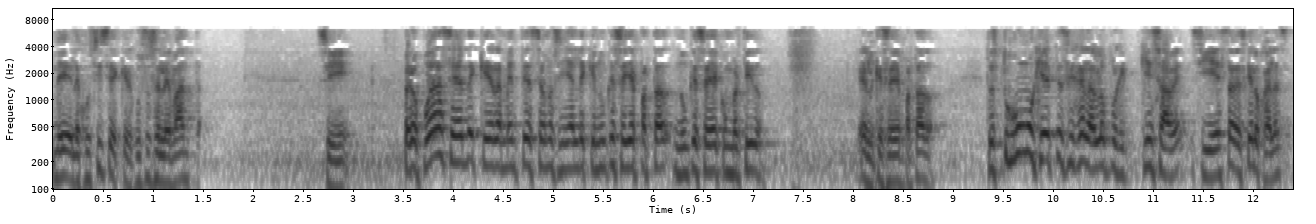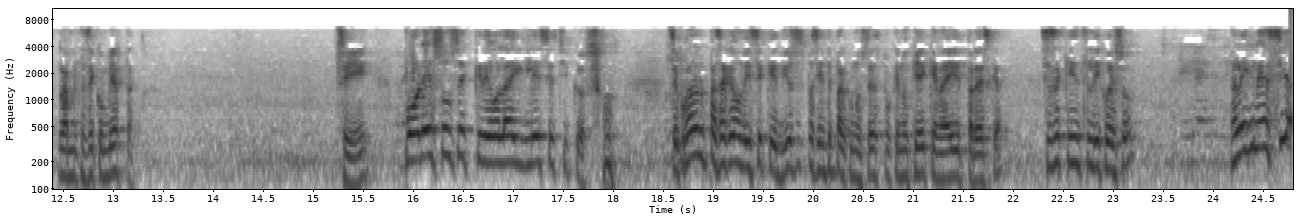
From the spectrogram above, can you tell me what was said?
de la justicia, de que el justo se levanta. Sí, pero puede ser de que realmente sea una señal de que nunca se haya apartado, nunca se haya convertido, el que se haya apartado. Entonces tú como quieres tienes que jalarlo porque quién sabe si esta vez que lo jalas realmente se convierta. Sí, por eso se creó la iglesia, chicos. ¿Se acuerdan del pasaje donde dice que Dios es paciente para con ustedes porque no quiere que nadie perezca? ¿Sabes a quién se le dijo eso? A la iglesia.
